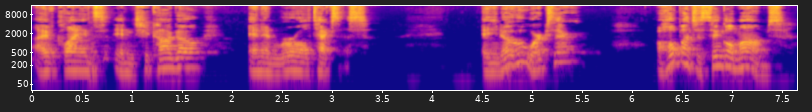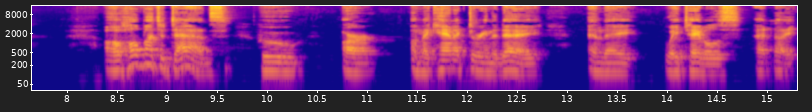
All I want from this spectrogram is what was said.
I have clients in Chicago and in rural Texas. And you know who works there? A whole bunch of single moms, a whole bunch of dads who are a mechanic during the day and they wait tables at night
